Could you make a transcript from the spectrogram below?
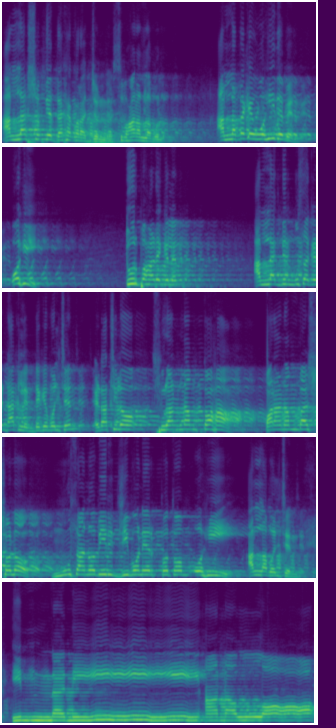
আল্লাহর সঙ্গে দেখা করার জন্য। সুহান আল্লাহ বলুন। আল্লাহ তাকে ওহি দেবেন, ওহি। তুর পাহাড়ে গেলেন আল্লাহ একদিন মুসাকে ডাকলেন, ডেকে বলছেন, এটা ছিল সুরার নাম তহা, পারা নাম্বার ষোলো, মুসা নবীর জীবনের প্রথম ওহি। আল্লাহ বলছেন, ইন্নানি আনাল্লাহ,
